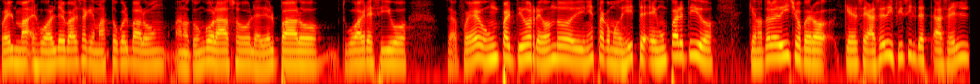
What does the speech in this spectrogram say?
fue el, más, el jugador del Barça que más tocó el balón, anotó un golazo, le dio el palo, estuvo agresivo. O sea, fue un partido redondo de Iniesta, como dijiste, en un partido que no te lo he dicho, pero que se hace difícil hacer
